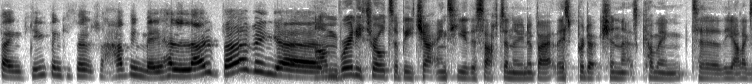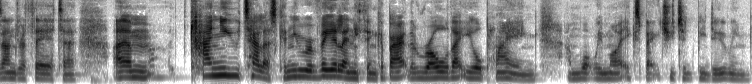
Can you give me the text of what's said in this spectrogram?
thank you. Thank you so much for having me. Hello, Birmingham. I'm really thrilled to be chatting to you this afternoon about this production that's coming to the Alexandra Theatre. Um, can you tell us, can you reveal anything about the role that you're playing and what we might expect you to be doing?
